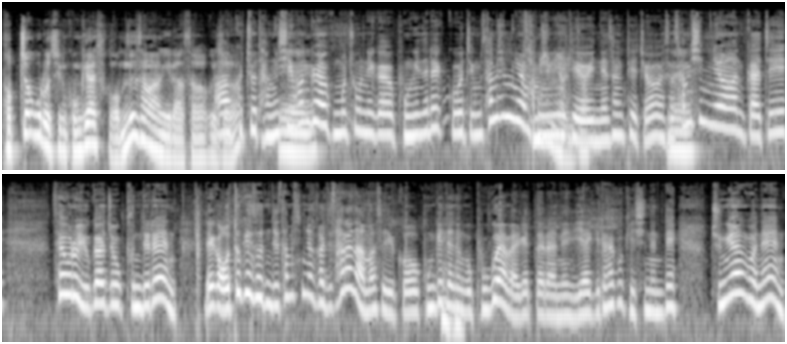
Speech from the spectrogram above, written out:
법적으로 지금 공개할 수가 없는 상황이라서 그죠? 아, 그렇죠. 당시 예. 황교안 국무총리가 봉인을 했고 지금 30년 30 봉인이. 되어 있는 상태죠. 그래서 네. 30년까지 세월호 유가족 분들은 내가 어떻게 해서든지 30년까지 살아남아서 이거 공개되는 거 보고야 말겠다라는 이야기를 하고 계시는데 중요한 거는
